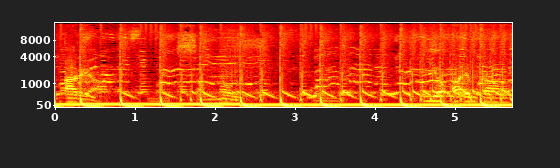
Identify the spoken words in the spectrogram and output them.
area. Some noise. Yo, I am proud.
